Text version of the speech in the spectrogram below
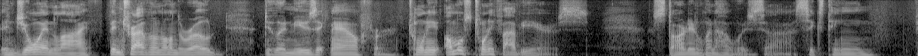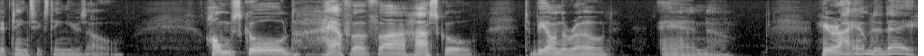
enjoying life. Been traveling on the road doing music now for 20, almost 25 years. Started when I was uh, 16, 15, 16 years old. Homeschooled half of uh, high school to be on the road, and uh, here I am today.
